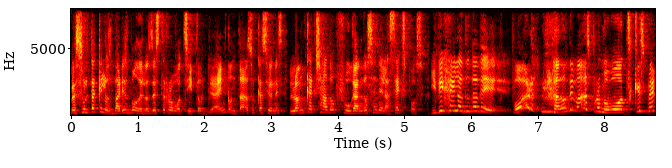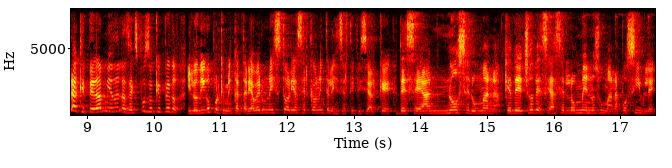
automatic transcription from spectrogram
Resulta que los varios modelos de este robotcito ya en contadas ocasiones lo han cachado fugándose de las expos y deja ahí la duda de por a dónde vas, Promobot? ¿Qué espera? ¿Que te da miedo las expos o qué pedo? Y lo digo porque me encantaría ver una historia acerca de una inteligencia artificial que desea no ser humana, que de hecho desea ser lo menos humana posible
